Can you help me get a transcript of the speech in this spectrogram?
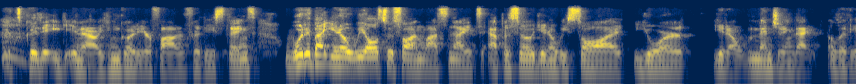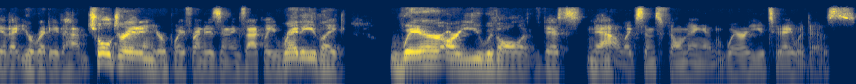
It's good that you, you know you can go to your father for these things. What about you know we also saw in last night's episode you know we saw your you know mentioning that Olivia that you're ready to have children and your boyfriend isn't exactly ready like where are you with all of this now like since filming and where are you today with this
